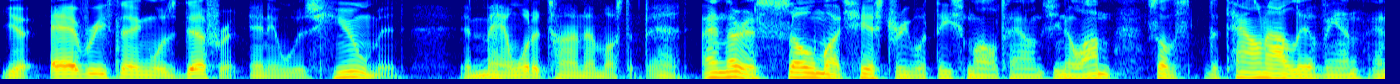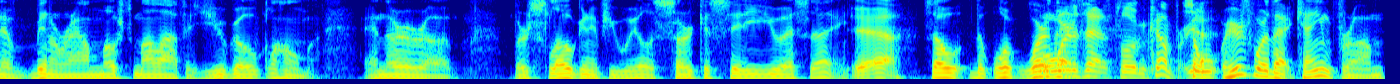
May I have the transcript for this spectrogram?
You, everything was different, and it was human. And man, what a time that must have been. and there is so much history with these small towns. You know, I'm so the, town I live in and have been around most of my life is Hugo, Oklahoma. and their uh, their slogan, if you will, is Circus City USA. Yeah. So the, wh- where, Well, where that- does that slogan come from? so Yeah. here's where that came from.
